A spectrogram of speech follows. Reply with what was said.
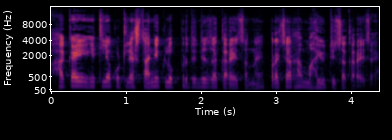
हा काही इथल्या कुठल्या स्थानिक लोकप्रतिनिधीचा करायचा नाही. प्रचार हा महायुतीचा करायचा आहे.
